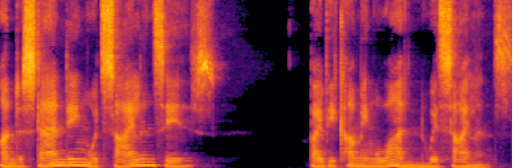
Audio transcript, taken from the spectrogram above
understanding what silence is by becoming one with silence.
